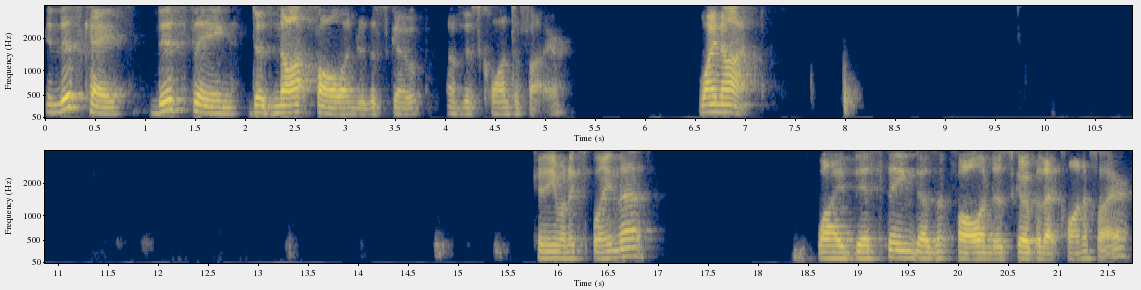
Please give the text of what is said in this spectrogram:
in this case, this thing does not fall under the scope of this quantifier. Why not? Can anyone explain that? Why this thing doesn't fall under the scope of that quantifier?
